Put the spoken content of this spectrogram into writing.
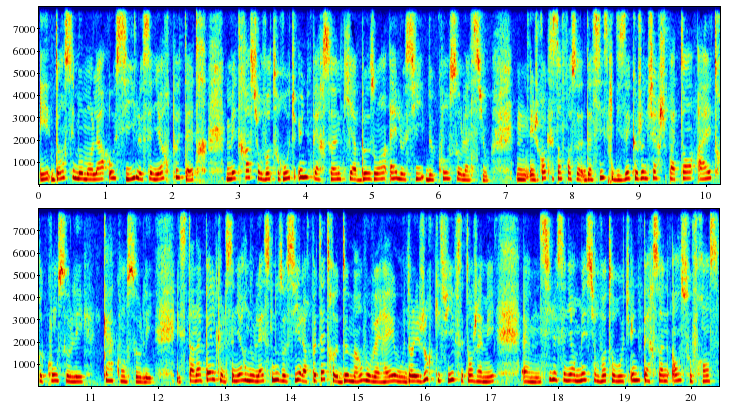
Et dans ces moments-là aussi, le Seigneur peut-être mettra sur votre route une personne qui a besoin, elle aussi, de consolation. Et je crois que c'est Saint François d'Assise qui disait que je ne cherche pas tant à être consolé qu'à consoler. Et c'est un appel que le Seigneur nous laisse, nous aussi. Alors peut-être demain, vous verrez, ou dans les jours qui suivent, sait-on jamais, euh, si le Seigneur met sur votre route une personne en souffrance,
